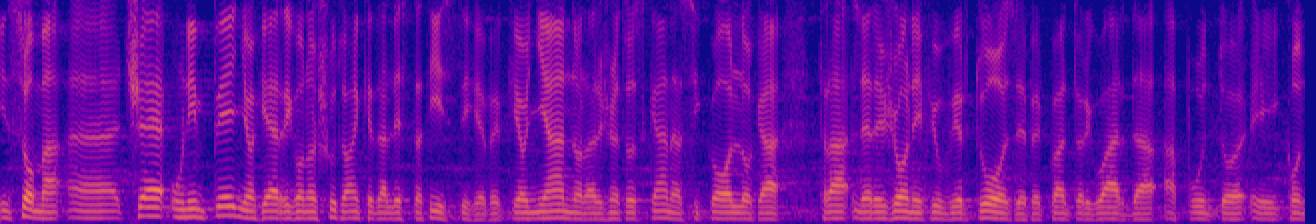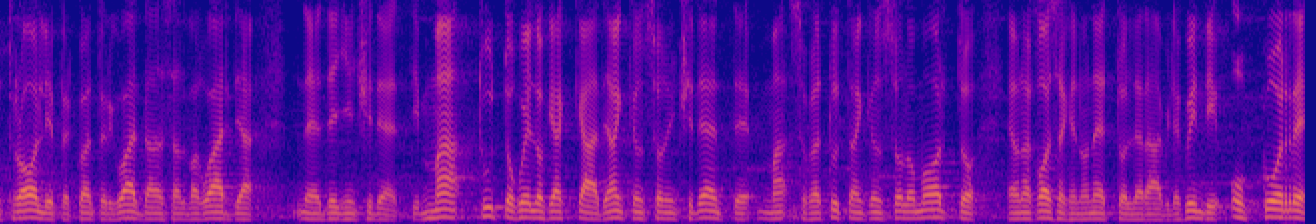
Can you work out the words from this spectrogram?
Insomma, eh, c'è un impegno che è riconosciuto anche dalle statistiche perché ogni anno la Regione Toscana si colloca tra le regioni più virtuose per quanto riguarda appunto i controlli e per quanto riguarda la salvaguardia eh, degli incidenti, ma tutto quello che accade, anche un solo incidente, ma soprattutto anche un solo morto, è una cosa che non è tollerabile, quindi occorre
